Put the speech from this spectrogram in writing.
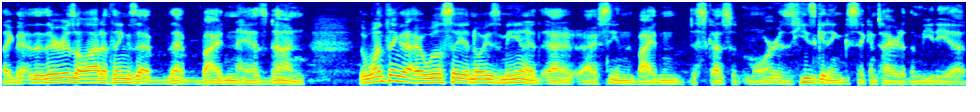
like th- there is a lot of things that that Biden has done. The one thing that I will say annoys me, and I, I, I've seen Biden discuss it more, is he's getting sick and tired of the media.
